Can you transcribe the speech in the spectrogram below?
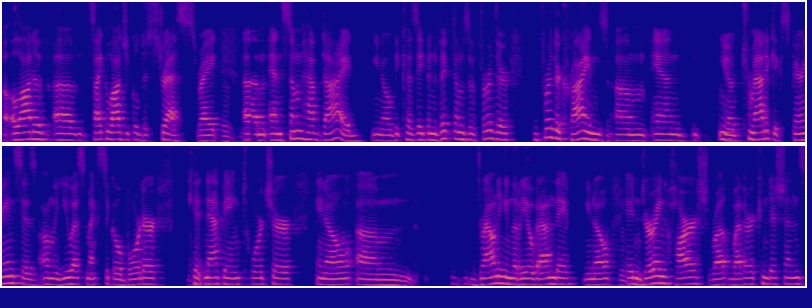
a lot of um, psychological distress, right? Mm-hmm. Um, and some have died, you know, because they've been victims of further further crimes um, and you know traumatic experiences on the U.S. Mexico border, kidnapping, torture, you know, um, drowning in the Rio Grande, you know, mm-hmm. enduring harsh weather conditions.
